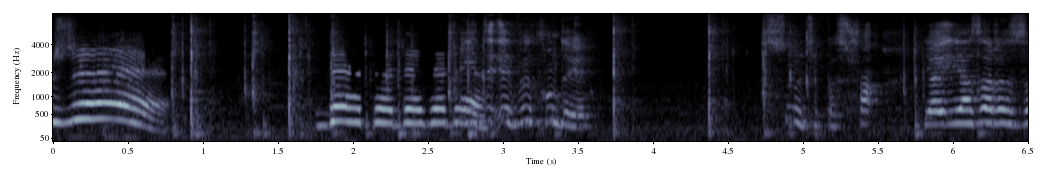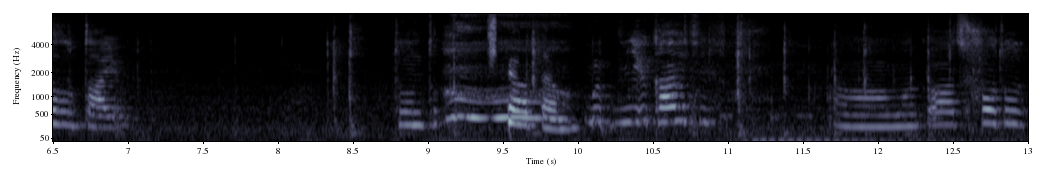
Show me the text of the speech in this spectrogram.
Невже? Де, де, де, де, де? Іди, виходи. Ну, типа, ша. Я, я зараз залутаю. Тун-тун. Що там? М- Мені кажуть. О май гад, що тут?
